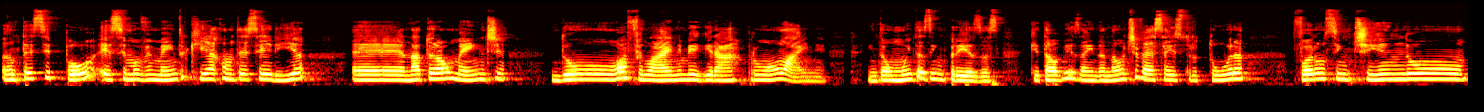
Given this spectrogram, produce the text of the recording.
antecipou esse movimento que aconteceria é, naturalmente do offline migrar para o online. Então, muitas empresas que talvez ainda não tivessem a estrutura foram sentindo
